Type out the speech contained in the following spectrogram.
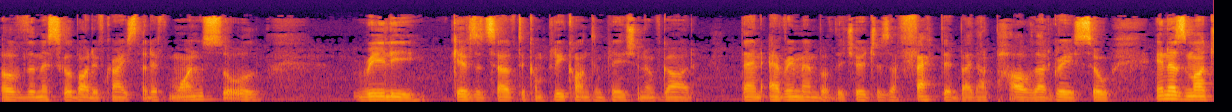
of the mystical body of Christ that if one soul really gives itself to complete contemplation of God, then every member of the church is affected by that power that grace. So inasmuch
